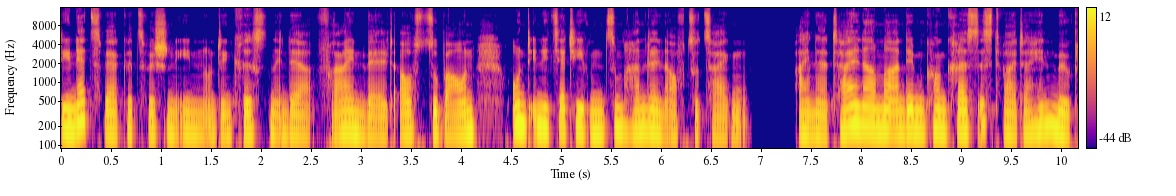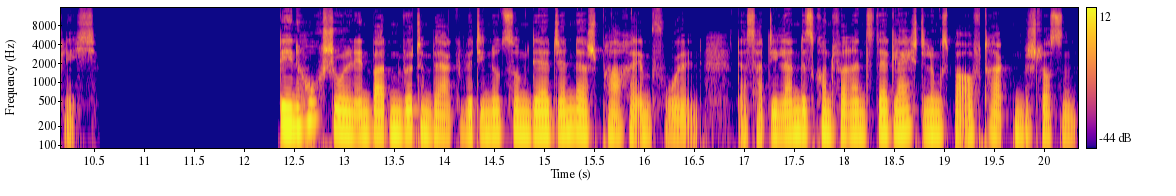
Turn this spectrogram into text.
die Netzwerke zwischen ihnen und den Christen in der freien Welt auszubauen und Initiativen zum Handeln aufzuzeigen. Eine Teilnahme an dem Kongress ist weiterhin möglich. Den Hochschulen in Baden-Württemberg wird die Nutzung der Gendersprache empfohlen. Das hat die Landeskonferenz der Gleichstellungsbeauftragten beschlossen.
